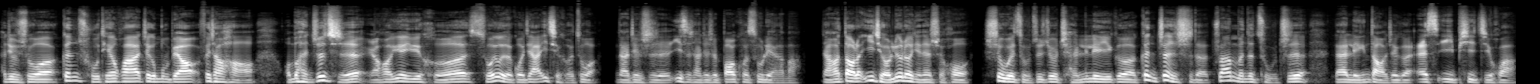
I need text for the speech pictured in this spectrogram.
他就说，根除天花这个目标非常好，我们很支持，然后愿意和所有的国家一起合作，那就是意思上就是包括苏联了嘛。然后到了一九六六年的时候，世卫组织就成立了一个更正式的、专门的组织来领导这个 SEP 计划，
